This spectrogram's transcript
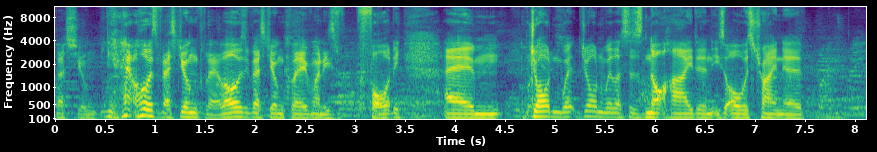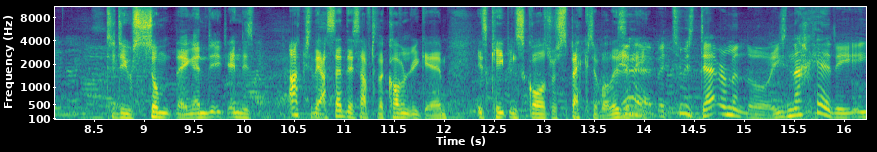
best young player. Yeah, always best young player. Always the best young player when he's 40. Um, Jordan Jordan Willis is not hiding. He's always trying to to do something. And and his actually, I said this after the Coventry game. Is keeping scores respectable, isn't Yeah, he? but to his detriment though, he's knackered. He, he,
